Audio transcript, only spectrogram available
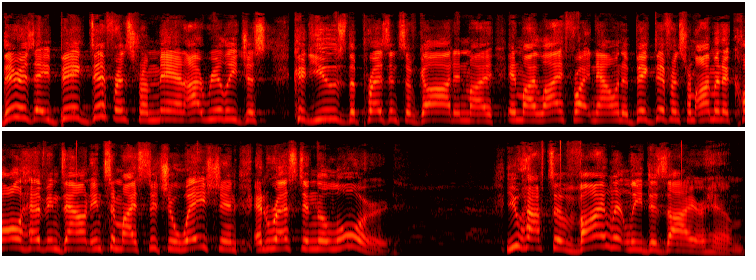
There is a big difference from, man, I really just could use the presence of God in my, in my life right now, and a big difference from, I'm going to call heaven down into my situation and rest in the Lord. You have to violently desire him.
